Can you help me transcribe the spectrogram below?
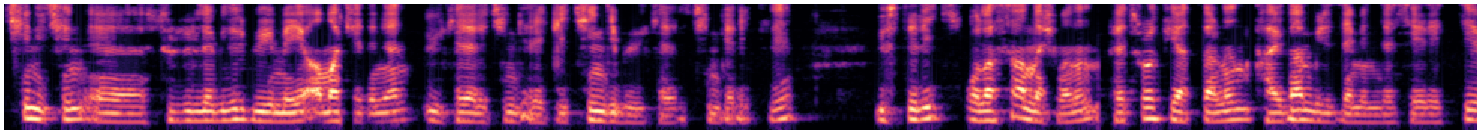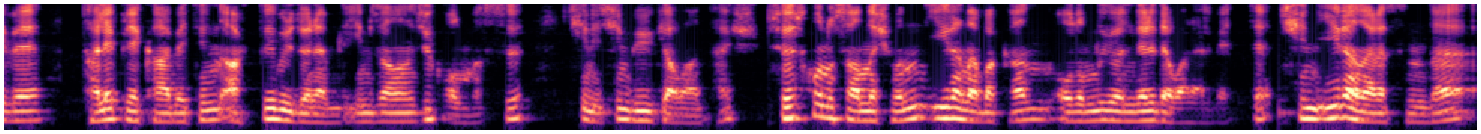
Çin için e, sürdürülebilir büyümeyi amaç edinen ülkeler için gerekli, Çin gibi ülkeler için gerekli. Üstelik olası anlaşmanın petrol fiyatlarının kaygan bir zeminde seyrettiği ve talep rekabetinin arttığı bir dönemde imzalanacak olması Çin için büyük avantaj. Söz konusu anlaşmanın İran'a bakan olumlu yönleri de var elbette. Çin-İran arasında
